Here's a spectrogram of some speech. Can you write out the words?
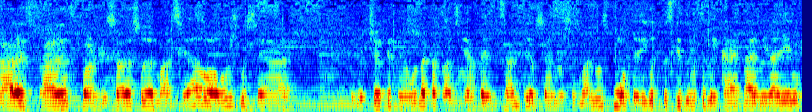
ha, ha desperdiciado eso demasiado, vamos, o sea, el hecho de que tenemos la capacidad pensante, o sea, los humanos, como te digo, es que no se me cae mal, mira, Diego,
